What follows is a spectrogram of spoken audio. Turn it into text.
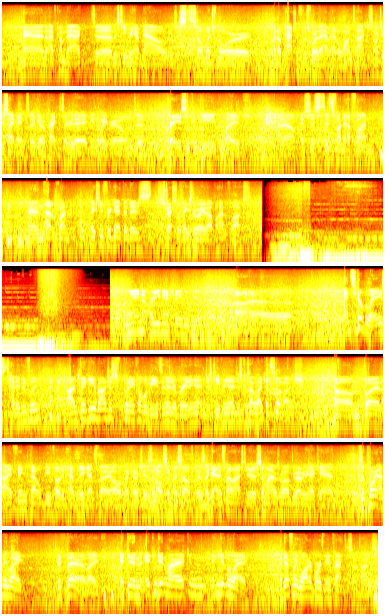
And I've come back to this team we have now with just so much more, I know, passion for the sport that I haven't had in a long time. Just so much excitement to go to practice every day, be in the weight room, to race and compete, and like, I don't know, it's just, it's fun to have fun. and having fun makes me forget that there's stressful things to worry about behind the blocks. When are you going to shave your beard? NCAA's tentatively. I'm thinking about just putting a couple of beads in it or braiding it and just keeping it just because I like it so much. Um, but I think that will be voted heavily against by all of my coaches and also myself because again, it's my last year, so might as well do everything I can. Because the point, I mean, like, it's there, like, it can, it can get in my, it can, it can get in the way. It definitely waterboards me in practice sometimes.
